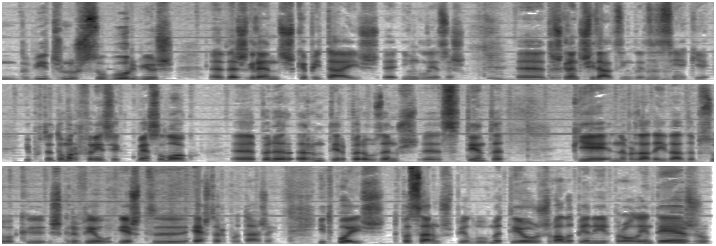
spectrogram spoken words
bebidos nos subúrbios das grandes capitais eh, inglesas, eh, das grandes cidades inglesas, assim é que é. E portanto é uma referência que começa logo eh, para remeter para os anos eh, 70 que é, na verdade, a idade da pessoa que escreveu este, esta reportagem. E depois de passarmos pelo Mateus, vale a pena ir para o Alentejo,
